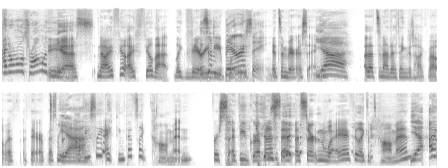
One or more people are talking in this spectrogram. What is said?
I don't know what's wrong with me. Yes. No, I feel I feel that like very It's deeply. embarrassing. It's embarrassing. Yeah. That's another thing to talk about with a therapist. But Yeah. Obviously, I think that's like common for if you grew up in a, a certain way. I feel like it's common. Yeah, I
